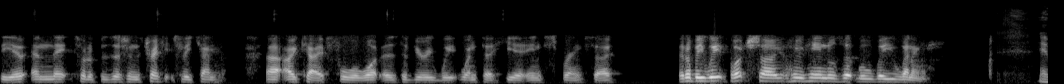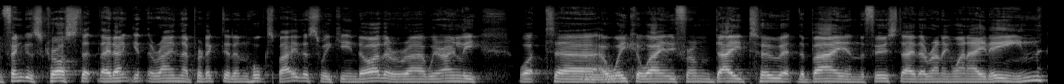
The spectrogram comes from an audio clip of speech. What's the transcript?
there in that sort of position, the track actually came uh, okay for what is a very wet winter here in spring. So it'll be wet, Butch. So who handles it will be winning. And fingers crossed that they don't get the rain they predicted in Hawke's Bay this weekend either. Uh, we're only what uh, mm. a week away from day two at the Bay, and the first day they're running 118.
